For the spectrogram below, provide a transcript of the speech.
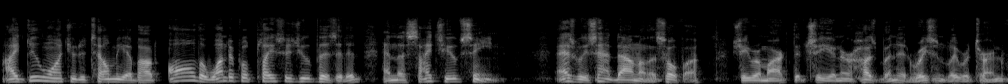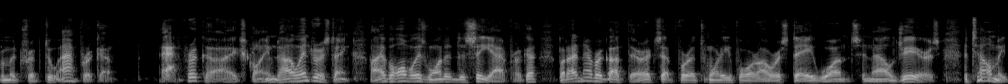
I do want you to tell me about all the wonderful places you've visited and the sights you've seen. As we sat down on the sofa, she remarked that she and her husband had recently returned from a trip to Africa. Africa, I exclaimed. How interesting. I've always wanted to see Africa, but I never got there except for a 24 hour stay once in Algiers. Tell me,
